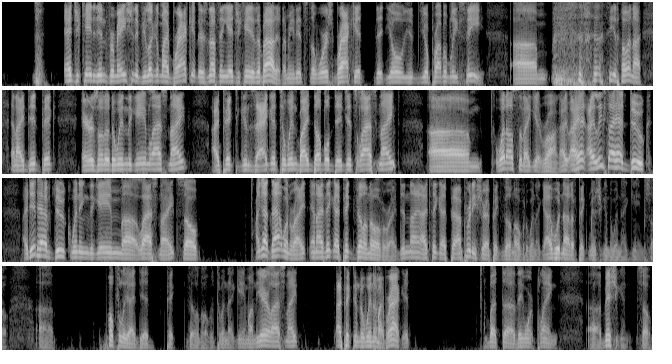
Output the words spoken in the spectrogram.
educated information. If you look at my bracket, there's nothing educated about it. I mean, it's the worst bracket that you'll you'll probably see. Um, you know, and I and I did pick Arizona to win the game last night. I picked Gonzaga to win by double digits last night. Um, what else did I get wrong? I, I, had at least I had Duke. I did have Duke winning the game uh, last night, so I got that one right. And I think I picked Villanova right, didn't I? I think I. I'm pretty sure I picked Villanova to win that. I would not have picked Michigan to win that game. So uh, hopefully I did pick Villanova to win that game on the air last night. I picked them to win in my bracket, but uh, they weren't playing uh, Michigan. So,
